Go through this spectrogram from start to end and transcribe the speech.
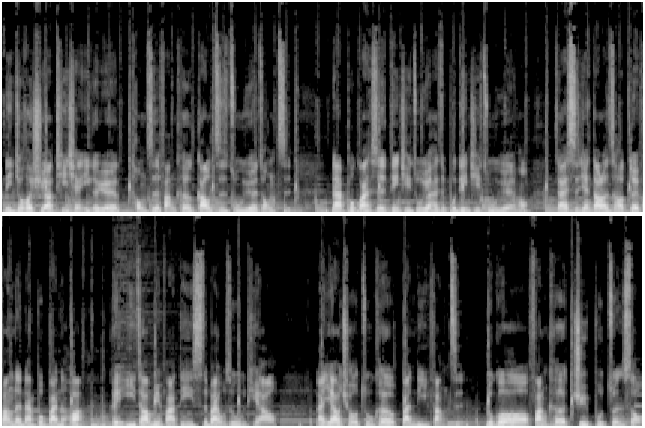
你就会需要提前一个月通知房客，告知租约终止。那不管是定期租约还是不定期租约，哦，在时间到了之后，对方仍然不搬的话，可以依照民法第四百五十五条来要求租客搬离房子。如果房客拒不遵守，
